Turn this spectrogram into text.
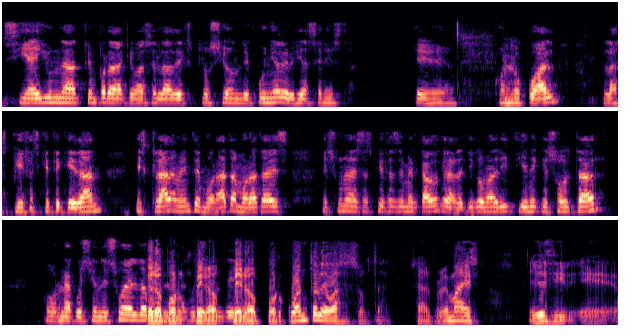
si hay una temporada que va a ser la de explosión de Cuña debería ser esta. Eh, con lo cual, las piezas que te quedan es claramente Morata. Morata es, es una de esas piezas de mercado que el Atlético de Madrid tiene que soltar por una cuestión de sueldo. Pero, por, pero, pero ¿por cuánto le vas a soltar? O sea, el problema es, es decir, eh,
